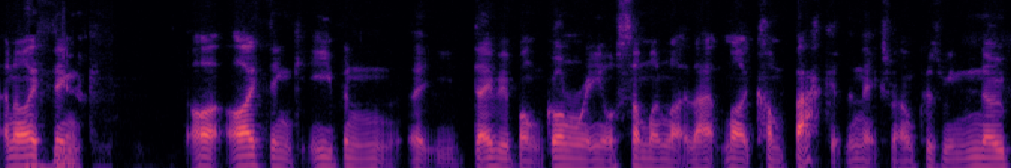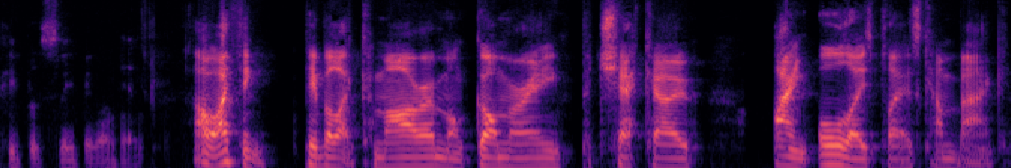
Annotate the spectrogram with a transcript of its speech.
And I think I, I think even uh, David Montgomery or someone like that might come back at the next round because we know people are sleeping on him. Oh, I think people like Kamara, Montgomery, Pacheco, I think all those players come back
